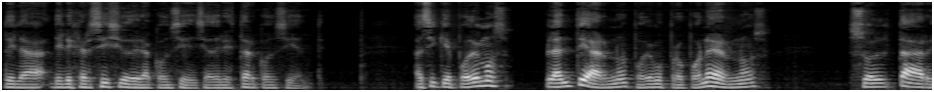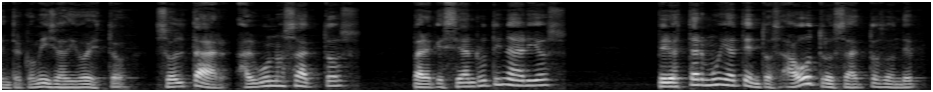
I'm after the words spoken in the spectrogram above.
del ejercicio de la conciencia, del estar consciente. Así que podemos plantearnos, podemos proponernos, soltar, entre comillas digo esto, soltar algunos actos para que sean rutinarios, pero estar muy atentos a otros actos donde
